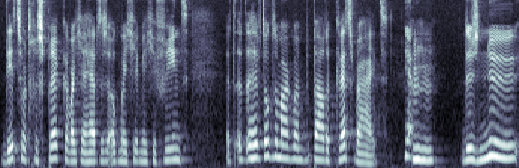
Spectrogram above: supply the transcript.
dit soort gesprekken wat je hebt, dus ook met je, met je vriend. Het, het heeft ook te maken met een bepaalde kwetsbaarheid. Ja. Mhm. Dus nu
